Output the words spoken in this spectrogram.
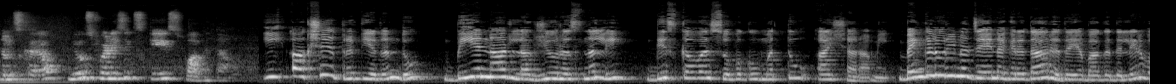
ನಮಸ್ಕಾರ ನ್ಯೂಸ್ ಟ್ವೆಂಟಿ ಸಿಕ್ಸ್ಗೆ ಸ್ವಾಗತ. ಈ ಅಕ್ಷಯ ತೃತೀಯದಂದು ಬಿಎನ್ಆರ್ ಲಕ್ಸುರಸ್ನಲ್ಲಿ ಡಿಸ್ಕವರ್, ಸೊಬಗು ಮತ್ತು ಐಷಾರಾಮಿ. ಬೆಂಗಳೂರಿನ ಜಯನಗರದ ಹೃದಯ ಭಾಗದಲ್ಲಿರುವ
